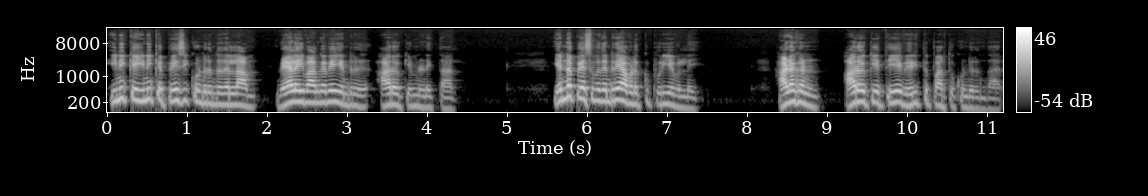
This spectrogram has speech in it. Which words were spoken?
இனிக்க இனிக்க பேசிக்கொண்டிருந்ததெல்லாம் வேலை வாங்கவே என்று ஆரோக்கியம் நினைத்தாள். என்ன பேசுவதென்றே அவளுக்கு புரியவில்லை. அழகன் ஆரோக்கியத்தையே வெறித்து பார்த்து கொண்டிருந்தார்.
